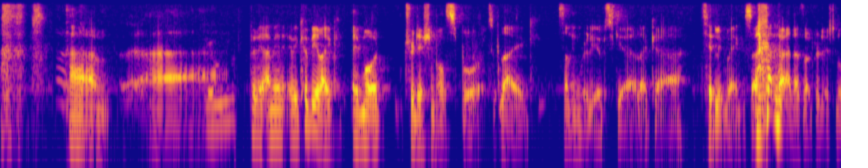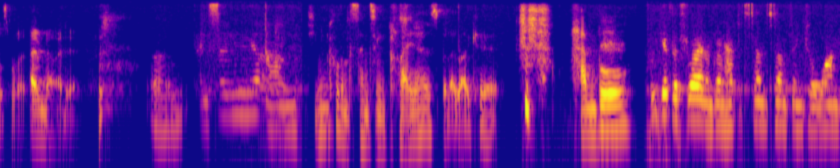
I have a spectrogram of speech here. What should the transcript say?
um, uh, but it, I mean, it could be like a more traditional sport, like something really obscure, like uh, Tiddlywinks. no, that's not traditional sport. I have no idea. Um, Fencing, um, you wouldn't call them fencing players, but I like it. Handball. If we get the thread, I'm going to have to send something to Juan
